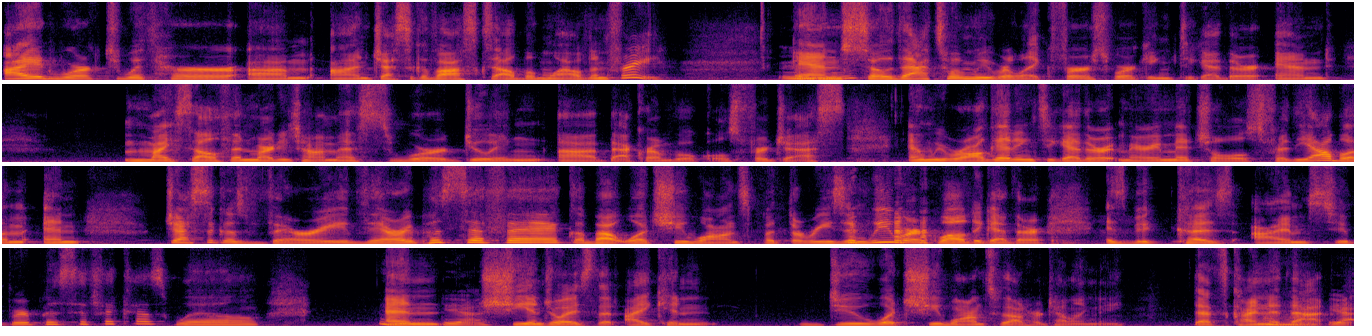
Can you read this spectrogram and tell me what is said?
I had worked with her um, on Jessica Vosk's album Wild and Free, and so that's when we were like first working together. And myself and Marty Thomas were doing uh, background vocals for Jess, and we were all getting together at Mary Mitchell's for the album. And Jessica's very, very pacific about what she wants, but the reason we work well together is because I'm super pacific as well, and Yeah. she enjoys that I can do what she wants without her telling me. That's kind of that. Yeah.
